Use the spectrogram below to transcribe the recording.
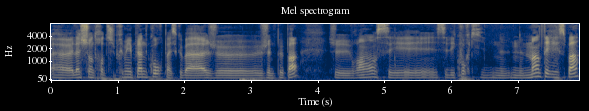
Euh, là, je suis en train de supprimer plein de cours parce que bah, je, je ne peux pas. Je, vraiment, c'est des cours qui ne, ne m'intéressent pas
